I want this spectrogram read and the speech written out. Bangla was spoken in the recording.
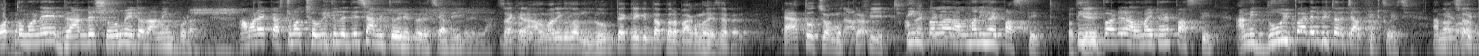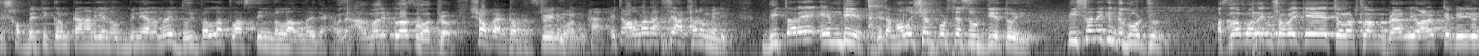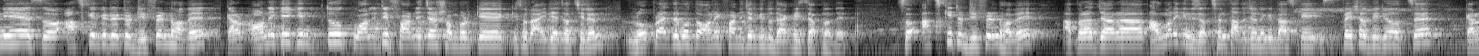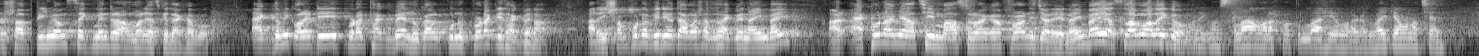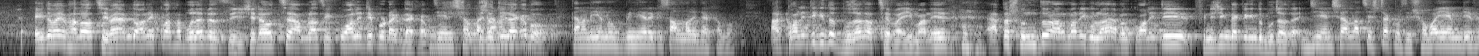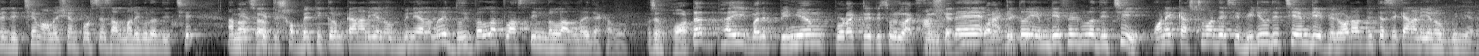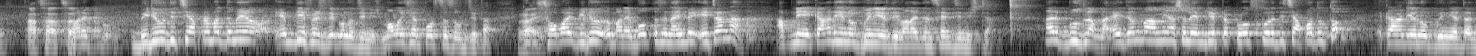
বর্তমানে ব্র্যান্ডের শোরুমে এটা রানিং প্রোডাক্ট আমার এক কাস্টমার ছবি তুলে দিয়েছে আমি তৈরি করেছি আলহামদুলিল্লাহ। দেখেন আলমারিগুলোর লুক দেখলে কিন্তু আপনারা পাগল হয়ে যাবেন। এত চমৎকার। তিন পাল্লার আলমারি হয় পাঁচ ফিট তিন পার্টের আলমারিটা হয় পাঁচ ফিট আমি দুই পার্টের ভিতরে চার ফিট করেছি। আমি আজকে আচ্ছা। একটু সব ব্যতিক্রম কানাডিয়ান অগ্বিনী আলমারি দুই পাল্লা প্লাস তিন পাল্লা আলমারি দেখা মানে আলমারি প্লাস ওয়ার্ড্রপ সব একদম আছে। টু ইন ওয়ান হ্যাঁ এটা পাল্লা রাখছে আঠারো মিলি। ভিতরে এমডিএফ যেটা মালয়েশিয়ান প্রসেস উড দিয়ে তৈরি। পিছনে কিন্তু গর্জুন। আসসালামু আলাইকুম সবাইকে, চলে আসলাম ব্র্যান্ড নিউ আরেকটা ভিডিও নিয়ে। সো আজকের ভিডিও একটু ডিফারেন্ট হবে, কারণ অনেকেই কিন্তু কোয়ালিটি ফার্নিচার সম্পর্কে কিছু আইডিয়া চাচ্ছিলেন। লো প্রাইসের মধ্যে অনেক ফার্নিচার কিন্তু দেখাইছে আপনাদের। সো আজকে একটু ডিফারেন্ট হবে। আপনারা যারা আলমারি কিনতে যাচ্ছেন, তাদের জন্য কিন্তু আজকে স্পেশাল ভিডিও হচ্ছে, কারণ সব প্রিমিয়াম সেগমেন্টের আলমারি আজকে দেখাবো। একদমই কোয়ালিটি প্রোডাক্ট থাকবে লোকাল কোনো প্রোডাক্টই থাকবে না। আর এই সম্পূর্ণ ভিডিওতে আমার সাথে থাকবে নাইম ভাই। আর এখন আমি আছি মাছরাঙা ফার্নিচারে নাইম ভাই আসসালামু আলাইকুম। ওয়ালাইকুম আসসালাম রহমতুল্লাহ বরাকাত ভাই কেমন আছেন? এই তো ভাই ভালো আছি। ভাই আমি তো অনেক কথা বলে ফেলছি। সেটা হচ্ছে আমরা আজকে কোয়ালিটি প্রোডাক্ট দেখাবো। জি ইনশাআল্লাহ। সত্যি দেখাবো? কানাডিয়ান অগ্বিনিয়ার কিছু আলমারি দেখাবো। আর কোয়ালিটি কিন্তু বোঝা যাচ্ছে ভাই। মানে এত সুন্দর আলমারিগুলা এবং কোয়ালিটি ফিনিশিং দেখলে কিন্তু বোঝা যায়। জি ইনশাআল্লাহ চেষ্টা করছি। সবাই এমডিএফ এ দিচ্ছে মালয়েশিয়ান প্রসেস আলমারিগুলো দিচ্ছে। আমি আচ্ছা। আজকে একটু সব ব্যতিক্রম কানাডিয়ান অগ্বিনী আলমারি দুই পাল্লা প্লাস তিন পাল্লা আলমারি দেখাবো। আচ্ছা হঠাৎ ভাই মানে প্রিমিয়াম প্রোডাক্টের পিছনে লাগছেন কেন? আগে তো এমডিএফ এরগুলো দিচ্ছি অনেক কাস্টমার দেখছি ভিডিও দিচ্ছে এমডিএফ এর অর্ডার দিতেছে কানাডিয়ান অগ্বিনিয়ারের আচ্ছা আচ্ছা। মানে ভিডিও দিচ্ছি আপনার মাধ্যমে এমডিএফ এর যে কোনো জিনিস মালয়েশিয়ান প্রসেস উড যেটা। কিন্তু সবাই ভিডিও মানে বলতেছে নাইম ভাই এটা না আপনি কানাডিয়ান অগ্বিনিয়ার দিয়ে বানাই দেন সেম জিনিসটা। আরে বুঝলাম না। এই জন্য আমি আসলে এমডিএফটা ক্লোজ করে দিচ্ছি আপাতত। কানাডিয়ান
